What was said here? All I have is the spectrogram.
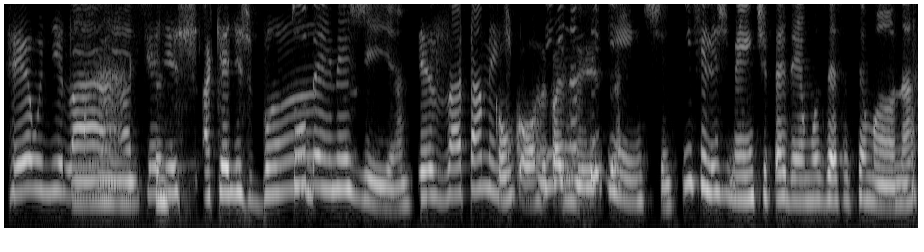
reunir lá aqueles, aqueles bancos. Tudo é energia. Exatamente. Concordo com E no seguinte, infelizmente perdemos essa semana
